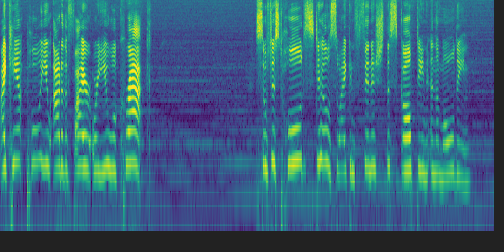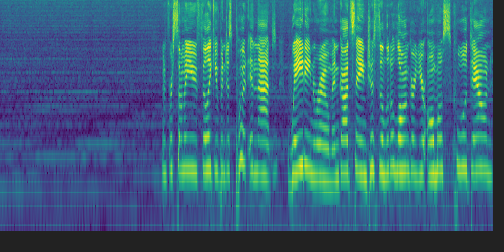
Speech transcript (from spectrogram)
I can't pull you out of the fire or you will crack. So just hold still so I can finish the sculpting and the molding. And for some of you, you feel like you've been just put in that waiting room, and God's saying, just a little longer, you're almost cooled down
